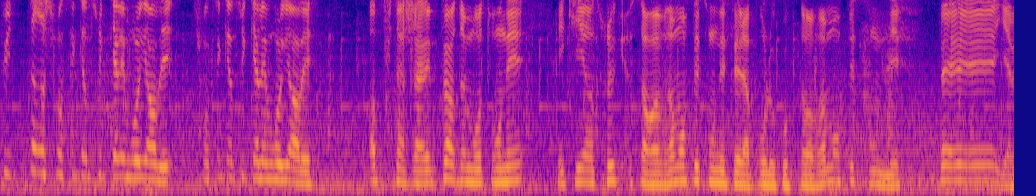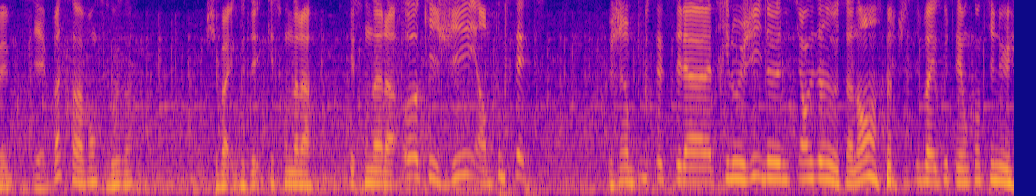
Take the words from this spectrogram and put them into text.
putain, je pensais qu'un truc allait me regarder. Je pensais qu'un truc allait me regarder. Oh putain, j'avais peur de me retourner et qu'il y ait un truc. Ça aurait vraiment fait son effet là pour le coup. Ça aurait vraiment fait son effet. Il y avait, pas ça avant, c'est quoi ça Je sais pas, écoutez, qu'est-ce qu'on a là? Qu'est-ce qu'on a là? Ok, j'ai un Pouxette. J'ai un pouce c'est la, la, trilogie de Seigneur des Anneaux, ça, non Je sais pas, écoutez, on continue.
